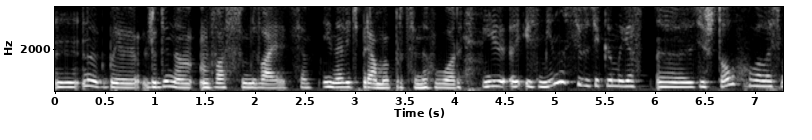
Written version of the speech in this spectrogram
ну, якби людина в вас сумнівається і навіть прямо про це не говорить. І е, із мінусів, з якими я зіштовхувалась,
